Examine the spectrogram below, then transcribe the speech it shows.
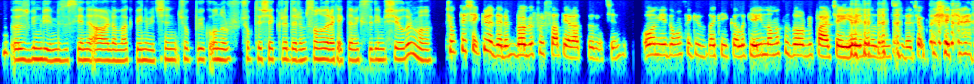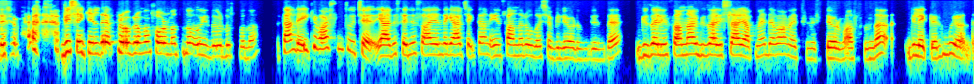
özgün bir müzisyeni ağırlamak benim için çok büyük onur. Çok teşekkür ederim. Son olarak eklemek istediğim bir şey olur mu? Çok teşekkür ederim böyle bir fırsat yarattığın için. 17-18 dakikalık yayınlaması zor bir parçayı yayınladığın için de çok teşekkür ederim. Bir şekilde programın formatına uydurduk bunu. Sen de iyi ki varsın Tuğçe. Yani senin sayende gerçekten insanlara ulaşabiliyoruz biz de. Güzel insanlar güzel işler yapmaya devam etsin istiyorum aslında. Dileklerim bu yönde.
